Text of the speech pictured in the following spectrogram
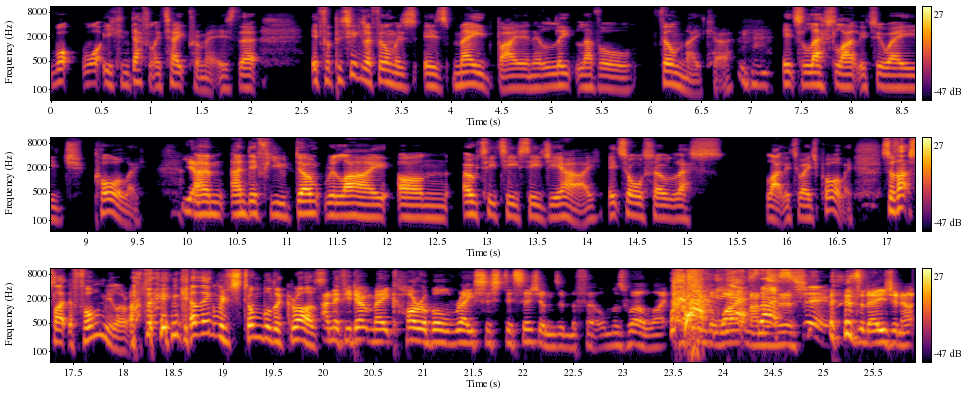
what what you can definitely take from it is that if a particular film is is made by an elite level filmmaker, Mhm. it's less likely to age poorly. Yeah, Um, and if you don't rely on OTT CGI, it's also less likely to age poorly. So that's like the formula. I think. I think we've stumbled across. and if you don't make horrible racist decisions in the film as well, like the white Yes, man as, a, as an Asian uh,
